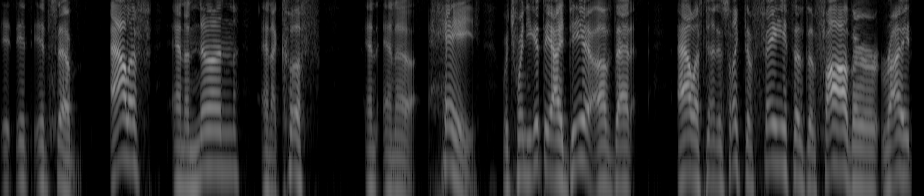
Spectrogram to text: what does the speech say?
it, it, It's a aleph and a nun and a kuf and, and a hey, which when you get the idea of that aleph, it's like the faith of the Father, right?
